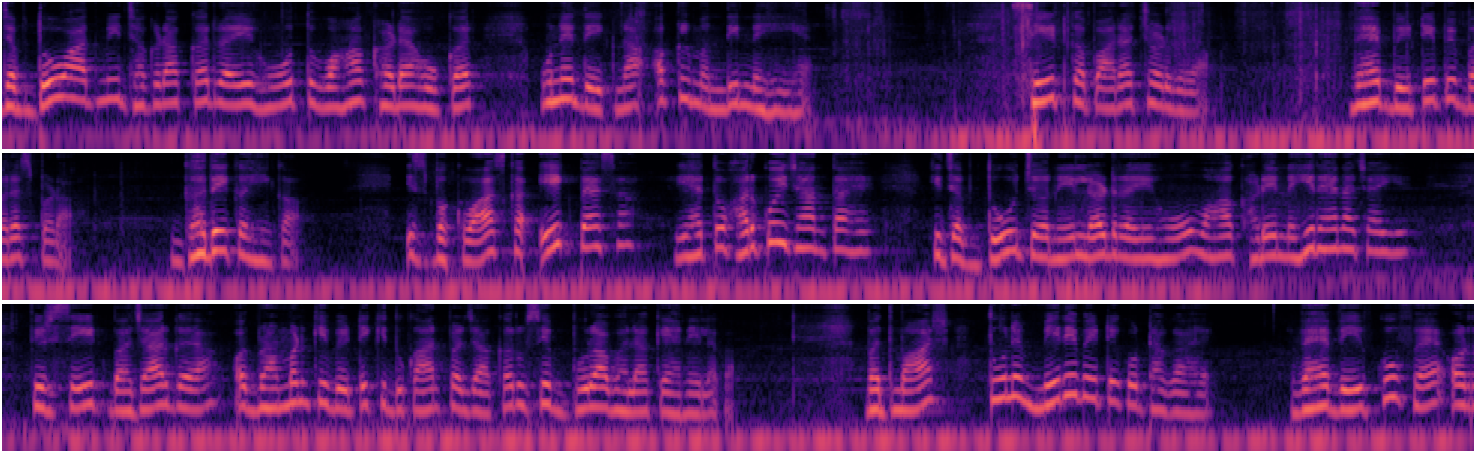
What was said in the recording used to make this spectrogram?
जब दो आदमी झगड़ा कर रहे हों तो वहाँ खड़ा होकर उन्हें देखना अक्लमंदी नहीं है। सेठ का पारा चढ़ गया। वह बेटे पे बरस पड़ा। गधे कहीं का, इस बकवास का एक पैसा? यह तो हर कोई जानता है कि जब दो जने लड़ रहे हों, वहाँ खड़े नहीं रहना चाहिए। फिर सेठ बाज़ार गया और ब्राह्मण के बेटे की दुकान पर जाकर उसे बुरा भला कहने लगा। बदमाश, तूने मेरे बेटे को ठगा है। वह बेवकूफ़ है और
